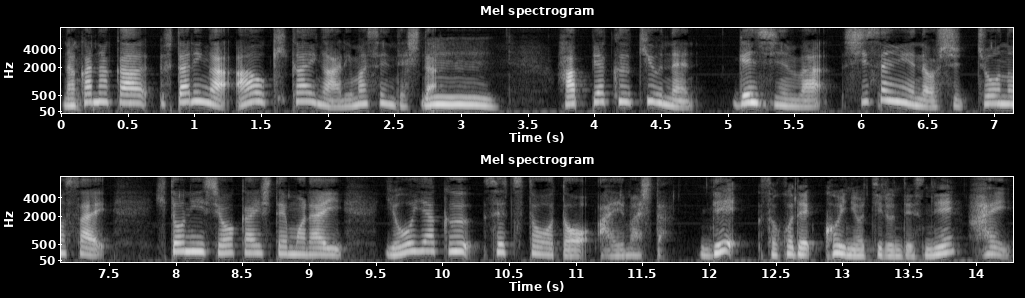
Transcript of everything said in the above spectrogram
なかなか二人が会う機会がありませんでした。うん。809年、原神は四川への出張の際、人に紹介してもらい、ようやく節刀と会えました。で、そこで恋に落ちるんですね。はい。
